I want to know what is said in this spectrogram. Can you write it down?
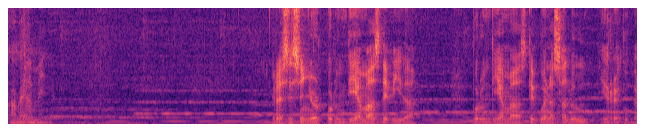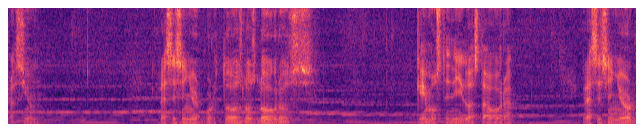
Amén. Amén. Gracias Señor por un día más de vida, por un día más de buena salud y recuperación. Gracias Señor por todos los logros que hemos tenido hasta ahora. Gracias Señor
